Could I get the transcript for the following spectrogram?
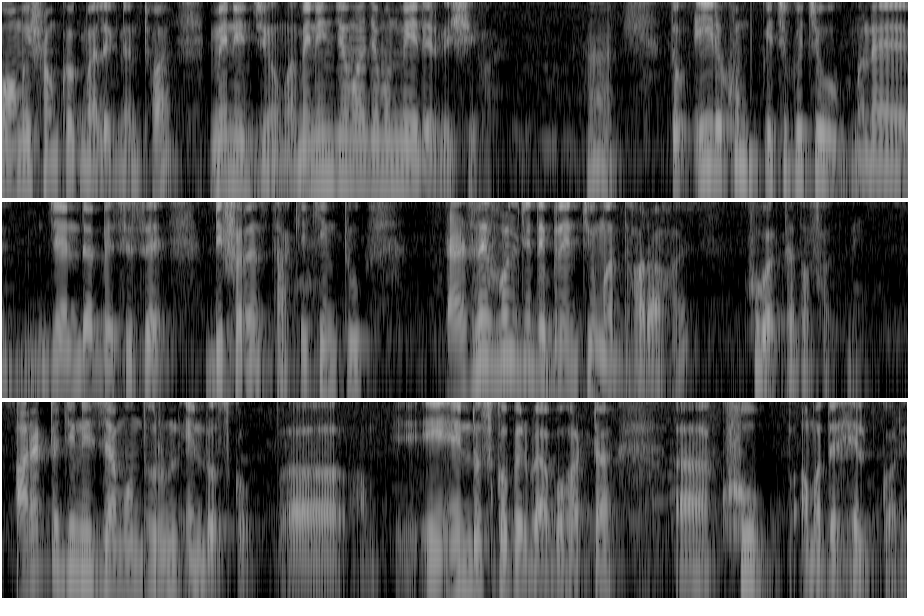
কমই সংখ্যক ম্যালিগনেন্ট হয় মেনিনজিওমা মেনিনজিওমা যেমন মেয়েদের বেশি হয় হ্যাঁ? তো এইরকম কিছু কিছু মানে জেন্ডার বেসিসে ডিফারেন্স থাকে। কিন্তু অ্যাজ এ হোল যদি ব্রেন টিউমার ধরা হয়, খুব একটা তফাৎ নেই। আর একটা জিনিস যেমন ধরুন এন্ডোস্কোপ এই এন্ডোস্কোপের ব্যবহারটা খুব আমাদের হেল্প করে।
